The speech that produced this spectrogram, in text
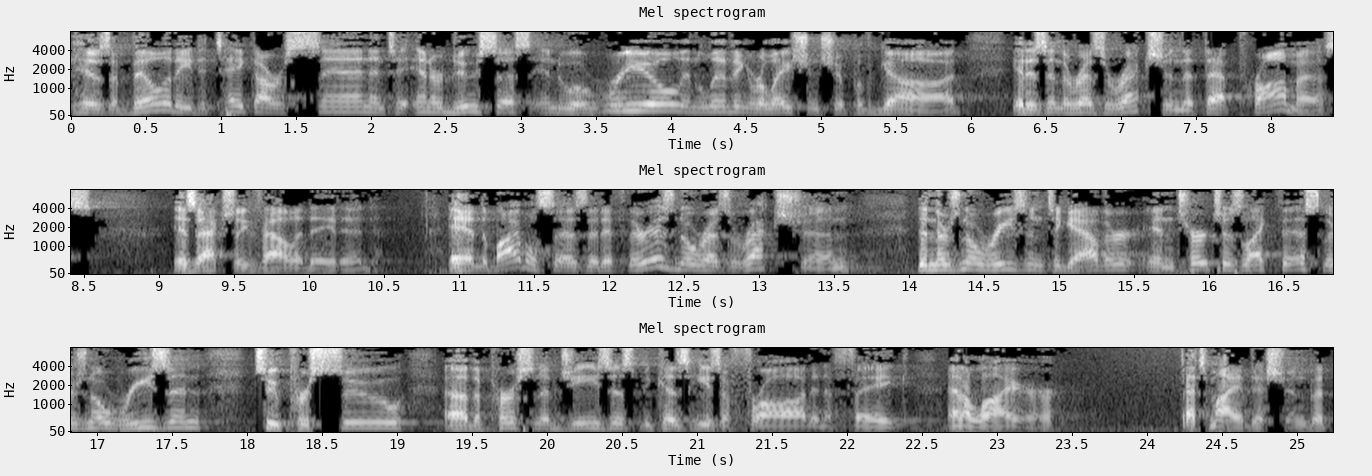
his ability to take our sin and to introduce us into a real and living relationship with God, it is in the resurrection that that promise is actually validated. And the Bible says that if there is no resurrection, then there's no reason to gather in churches like this. There's no reason to pursue uh, the person of Jesus because he's a fraud and a fake and a liar. That's my addition, but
